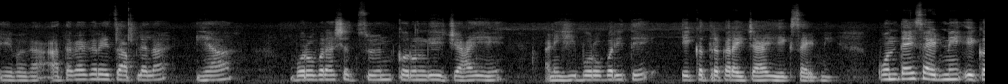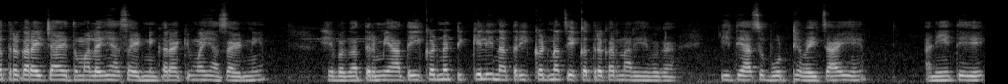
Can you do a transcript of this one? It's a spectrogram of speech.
हे बघा आता काय करायचं आपल्याला? ह्या बरोबर अशा चून करून घ्यायची आहे आणि ही बरोबर इथे एकत्र करायची आहे एक साईडने कोणत्याही साईडने एकत्र करायचे आहे तुम्हाला ह्या साईडने करा किंवा ह्या साईडने हे बघा तर मी आता इकडनं टिक केली ना तर इकडनंच एकत्र करणार आहे हे बघा. इथे असं बोट ठेवायचं आहे आणि इथे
